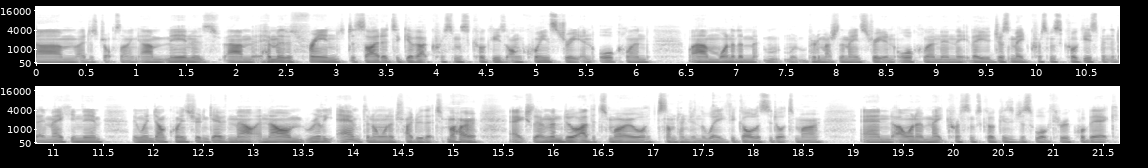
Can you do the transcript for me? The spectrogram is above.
um, I just dropped something. Um, me and his um, him and his friend decided to give out Christmas cookies on Queen Street in Auckland, um, one of the pretty much the main street in Auckland, and they, they just made Christmas cookies, spent the day making them. They went down Queen Street and gave them out, and now I'm really amped, and I want to try to do that tomorrow. Actually, I'm going to do it either tomorrow or sometime during the week. The goal is to do it tomorrow, and I want to make Christmas cookies and just walk through Quebec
